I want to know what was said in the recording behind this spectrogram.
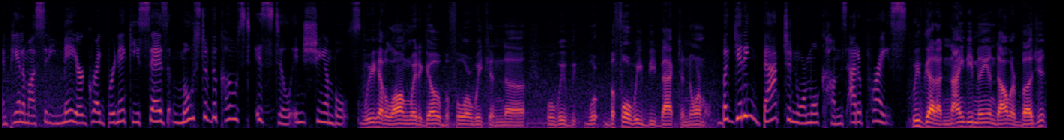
And Panama City Mayor Greg Brudnicki says most of the coast is still in shambles. We have a long way to go before we can, uh, well, we, before we be back to normal. But getting back to normal comes at a price. We've got a $90 million budget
